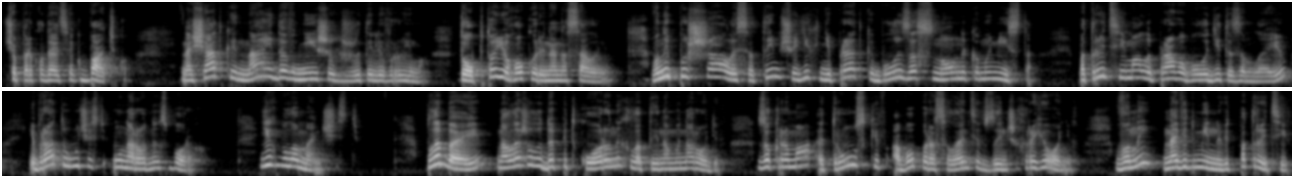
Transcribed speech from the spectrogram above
що перекладається як батько, нащадки найдавніших жителів Рима, тобто його корінне населення. Вони пишалися тим, що їхні предки були засновниками міста. Патриції мали право володіти землею і брати участь у народних зборах. Їх була меншість. Плебеї належали до підкорених латинами народів, зокрема етрусків або переселенців з інших регіонів. Вони, на відміну від патриціїв,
